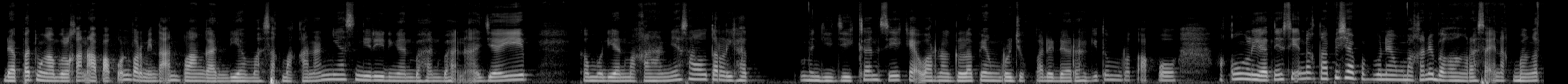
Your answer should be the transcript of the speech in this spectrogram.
dapat mengabulkan apa pun permintaan pelanggan. Dia masak makanannya sendiri dengan bahan-bahan ajaib. Kemudian makanannya selalu terlihat menjijikan sih kayak warna gelap yang merujuk pada darah gitu menurut aku aku ngelihatnya sih enak tapi siapa pun yang makannya bakal ngerasa enak banget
